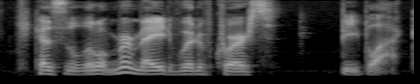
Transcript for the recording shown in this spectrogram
because the Little Mermaid would, of course, be black.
